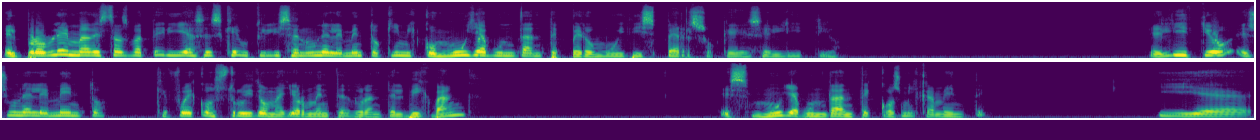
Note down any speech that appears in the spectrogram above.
El problema de estas baterías es que utilizan un elemento químico muy abundante pero muy disperso, que es el litio. El litio es un elemento que fue construido mayormente durante el Big Bang. Es muy abundante cósmicamente y eh,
